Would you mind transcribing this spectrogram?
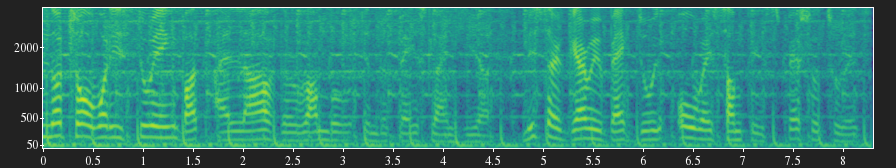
I'm not sure what he's doing, but I love the rumble in the bass line here. Mr. Gary Beck doing always something special to it.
